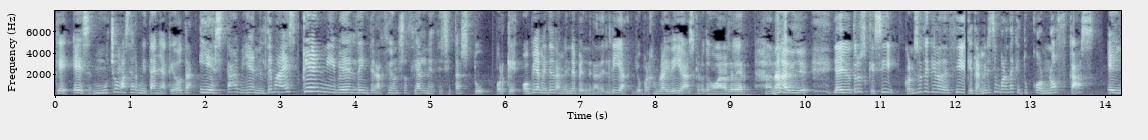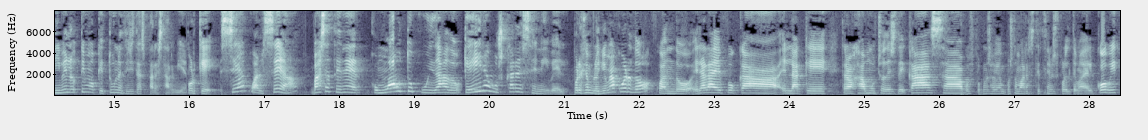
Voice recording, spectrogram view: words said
que es mucho más ermitaña que otra y está bien. El tema es qué nivel de interacción social necesitas tú. Porque obviamente también dependerá del día. Yo, por ejemplo, hay días que no tengo ganas de ver a nadie y hay otros que sí. Con eso te quiero decir que también es importante que tú conozcas el nivel óptimo que tú necesitas para estar bien. Porque sea cual sea, vas a tener como autocuidado que ir a buscar ese nivel. Por ejemplo, yo me acuerdo cuando era la época en la que trabajaba mucho desde casa, pues porque nos habían puesto más restricciones por el tema del COVID.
